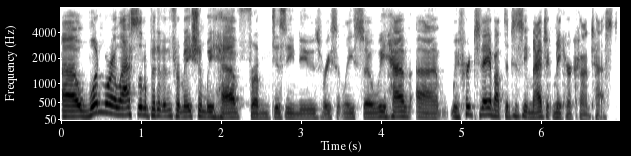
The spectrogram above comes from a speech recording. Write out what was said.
Uh, one more last little bit of information we have from Disney News recently. So we have uh, we've heard today about the Disney Magic Maker contest.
